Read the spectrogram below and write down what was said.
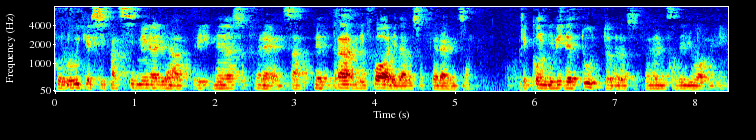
Colui che si fa simile agli altri nella sofferenza per trarli fuori dalla sofferenza, che condivide tutto della sofferenza degli uomini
